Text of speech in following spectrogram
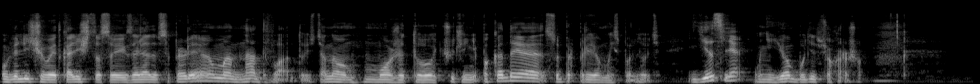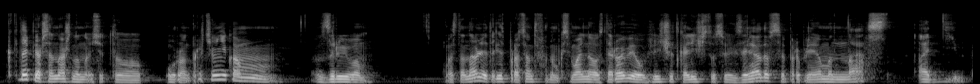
Увеличивает количество своих зарядов суперприема на 2. То есть она может чуть ли не по КД суперприемы использовать, если у нее будет все хорошо. Когда персонаж наносит урон противникам взрывом, восстанавливает 30% от максимального здоровья, увеличивает количество своих зарядов суперприема на 1.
